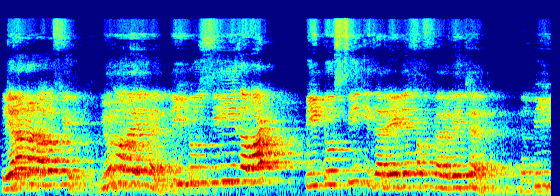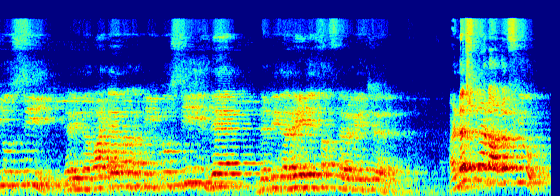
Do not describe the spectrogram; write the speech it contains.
Clear or not all of you? You know very well. P2C is a what? P2C is the radius of curvature. The P2C, there is a whatever the P2C is there, is the radius of curvature. Understand all of you?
